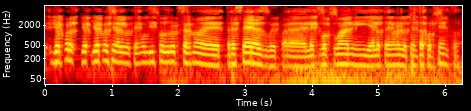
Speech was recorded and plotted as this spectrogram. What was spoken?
Yo, yo por, yo, yo por decir algo, tengo un disco duro externo de 3 teras, güey, para el Xbox One y ya lo tengo en el 80%.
